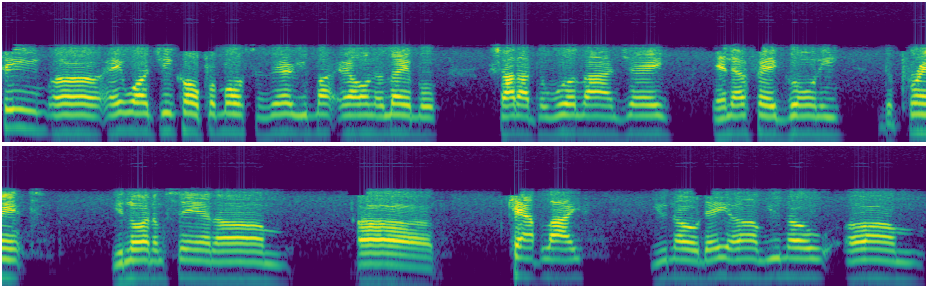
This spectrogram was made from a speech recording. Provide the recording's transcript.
team, uh, AYG Co Promotions, everybody on the label. Shout out to Woodline J, NFA Goonie, The Prince. You know what I'm saying? Um, uh, Camp Life. You know they um you know um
